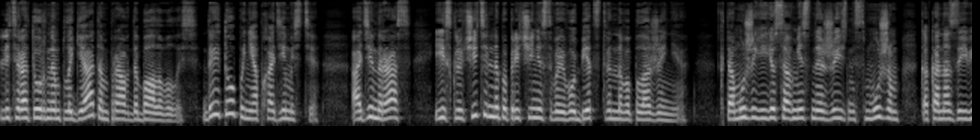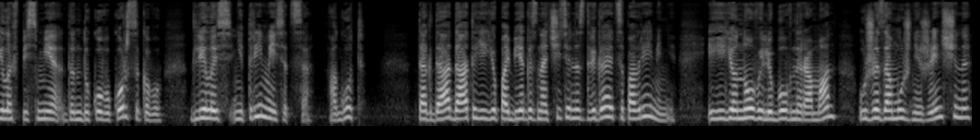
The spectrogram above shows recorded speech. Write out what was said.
Литературным плагиатом, правда, баловалась, да и то по необходимости, один раз и исключительно по причине своего бедственного положения – к тому же ее совместная жизнь с мужем, как она заявила в письме Дондукову-Корсакову, длилась не три месяца, а год. Тогда дата ее побега значительно сдвигается по времени, и ее новый любовный роман, уже замужней женщины,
